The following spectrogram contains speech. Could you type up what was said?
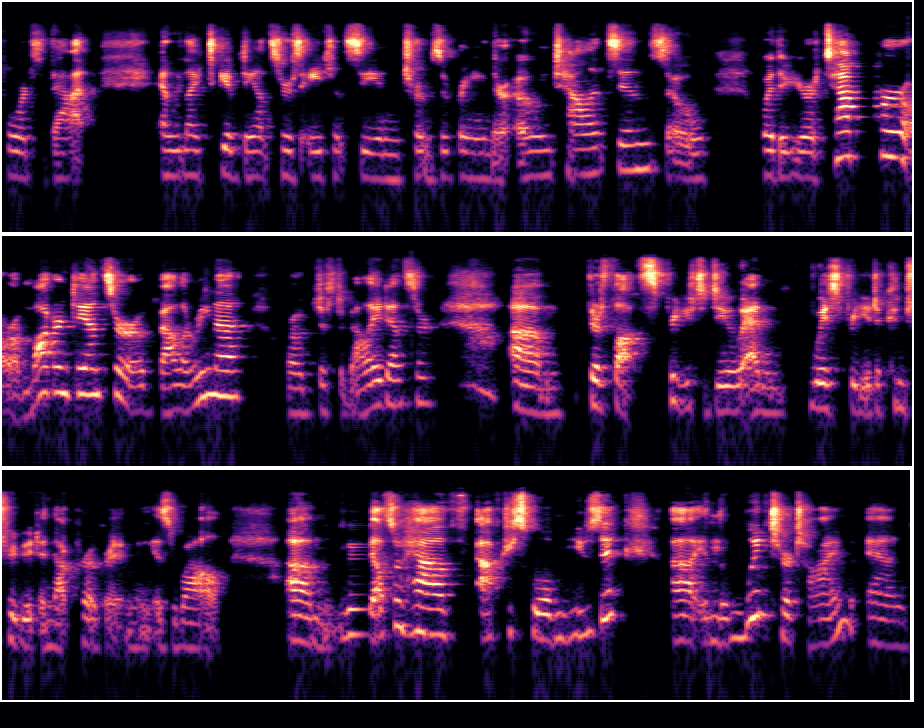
towards that. And we like to give dancers agency in terms of bringing their own talents in. So whether you're a tapper or a modern dancer or a ballerina or just a ballet dancer. Um, there's lots for you to do and ways for you to contribute in that programming as well. Um, we also have after school music uh, in the winter time and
